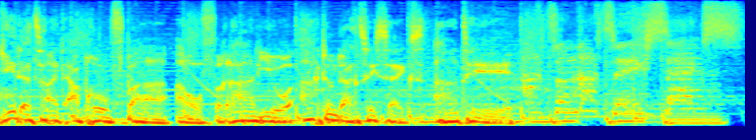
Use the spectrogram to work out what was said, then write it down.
Jederzeit abrufbar auf radio886.at. 88,6. Eighty-eight, sex.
